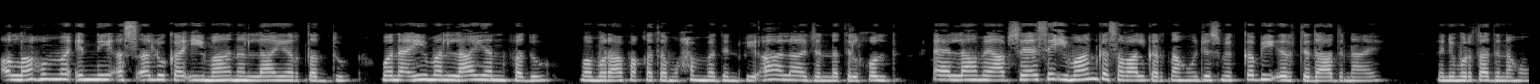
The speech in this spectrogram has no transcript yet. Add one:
اللہ انی اسلو کا ایمان اللہ تدو و نعیم اللہ فدو و مرافقت محمد فی اعلی جنت الخلد۔ اے اللہ، میں آپ سے ایسے ایمان کا سوال کرتا ہوں جس میں کبھی ارتداد نہ آئے یعنی مرتد نہ ہو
